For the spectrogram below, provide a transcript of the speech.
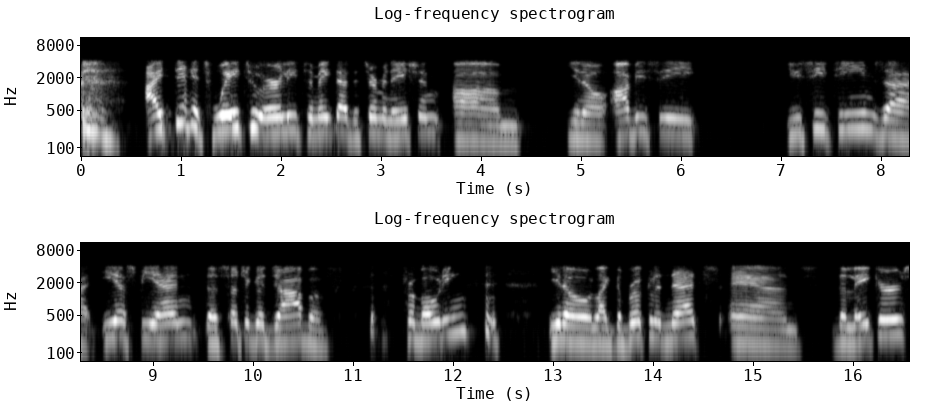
I think it's way too early to make that determination. Um, you know, obviously, you see teams that ESPN does such a good job of promoting. you know, like the Brooklyn Nets and the Lakers.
